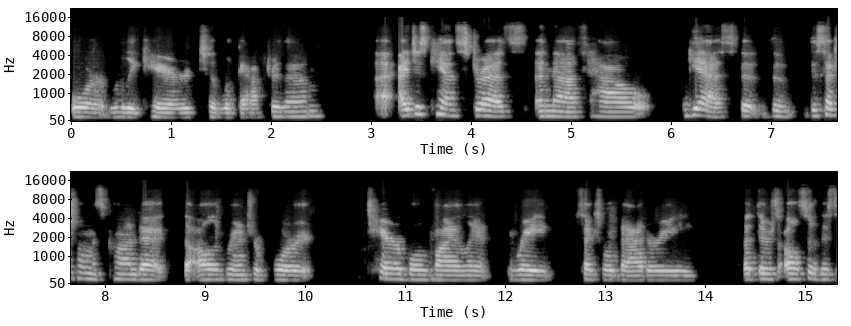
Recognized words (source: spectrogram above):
or really cared to look after them. I, just can't stress enough how, yes, the, the, the sexual misconduct, the Olive Branch report, terrible, violent rape, sexual battery, but there's also this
